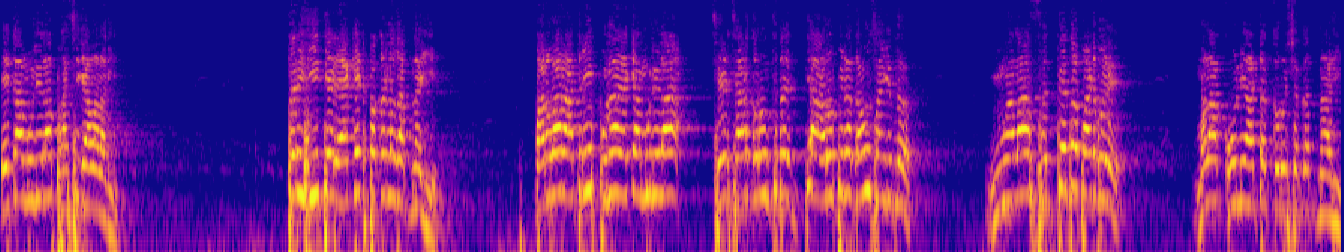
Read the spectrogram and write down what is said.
एका मुलीला फाशी घ्यावा लागली. तरीही ते रॅकेट पकडलं जात नाहीये. परवा रात्री पुन्हा एका मुलीला छेडछाड करून तिथं त्या आरोपीला जाऊन सांगितलं मला सत्तेचं पाठबळ आहे. मला कोणी अटक करू शकत नाही.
